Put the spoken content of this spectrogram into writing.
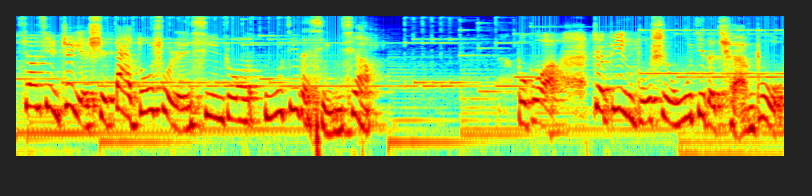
相信这也是大多数人心中乌鸡的形象。不过，这并不是乌鸡的全部。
